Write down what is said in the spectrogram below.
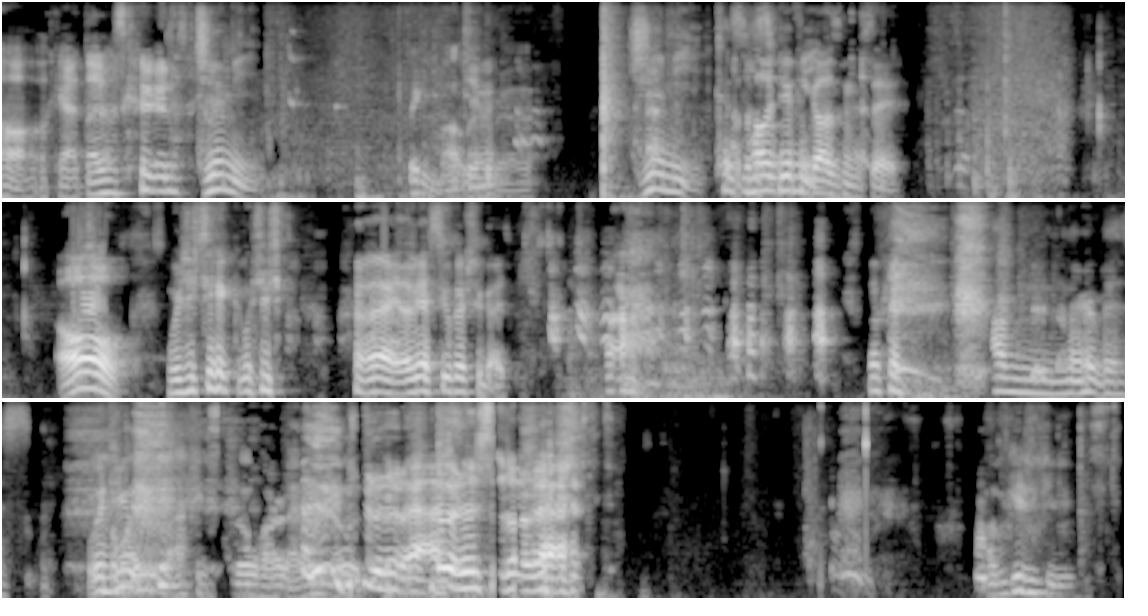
Oh, okay. I thought it was gonna. Be... Jimmy, Think Butler, Jimmy? bro. Jimmy, because the hell do you think I was gonna say? Oh, would you take? Would you? All right, let me ask you a question, guys. okay, I'm nervous. would Why are you? you laughing so hard? I don't know. I'm confused.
